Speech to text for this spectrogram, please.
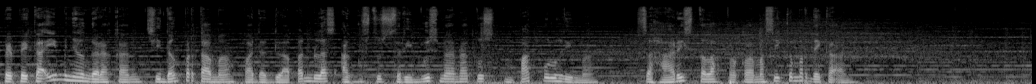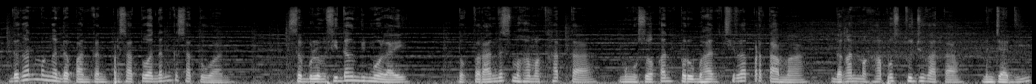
PPKI menyelenggarakan sidang pertama pada 18 Agustus 1945 sehari setelah proklamasi kemerdekaan. Dengan mengedepankan persatuan dan kesatuan, sebelum sidang dimulai, Dr. Andes Muhammad Hatta mengusulkan perubahan sila pertama dengan menghapus tujuh kata menjadi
